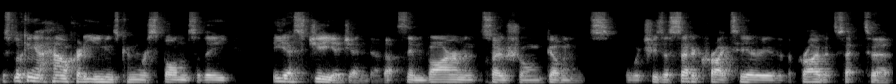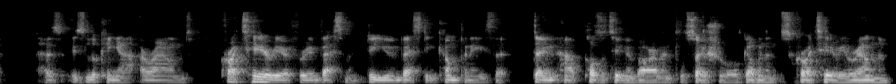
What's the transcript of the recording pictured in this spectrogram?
that's looking at how credit unions can respond to the ESG agenda. That's environment, social, and governance, which is a set of criteria that the private sector has is looking at around criteria for investment. Do you invest in companies that don't have positive environmental, social, or governance criteria around them?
